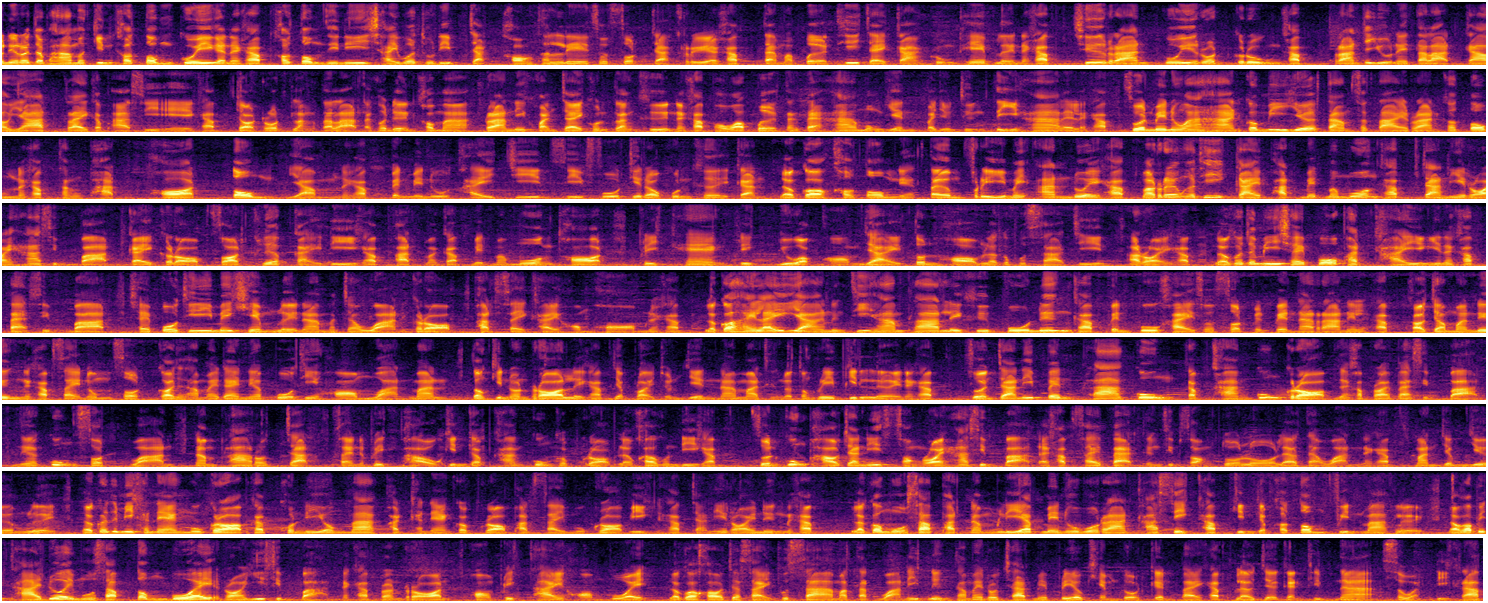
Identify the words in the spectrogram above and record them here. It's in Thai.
วันนี้เราจะพามากินข้าวต้มกุ้ยกันนะครับข้าวต้มที่นี่ใช้วัตถุดิบจากท้องทะเลสดๆจากเรือครับแต่มาเปิดที่ใจกลางกรุงเทพเลยนะครับชื่อร้านกุ้ยรถกรุงครับร้านจะอยู่ในตลาด9ยาร์ดใกล้กับ RCA ครับจอดรถหลังตลาดแล้วก็เดินเข้ามา ร้านนี้ขวัญใจคนกลางคืนนะครับเพราะว่าเปิดตั้งแต่5โมงเย็นไปจนถึงตี5เลยแหละครับส่วนเมนูอาหารก็มีเยอะตามสไตล์ร้านข้าวต้มนะครับทั้งผัดทอดต้มยำนะครับเป็นเมนูไทยจีนซีฟู้ดที่เราคุ้นเคยกัน แล้วก็ข้าวต้มเนี่ยเติมฟรีไม่อั้นด้วยครับมาเริ่มกันที่ไก่ผัดเม็ดมะม่วงครับจานนี้150 บาท ไก่กรอบซอสเคลือบไก่ดีครับ ผัดมากับเม็ดมะม่วงทอด พริกแห้ง พริกหยวก หอมใหญ่ ต้นหอม แล้วก็พุทราจีน อร่อยครับ แล้วก็จะมีไชโป๊ผัดไข่อย่างนี้นะครับ 80 บาท ไชโป๊ที่นี่ไม่เค็มเลยนะ มันจะหวานกรอบ ผัดใส่ไข่หอมๆนะครับ แล้วก็ไฮไลท์อีกอย่างหนึ่งที่ห้ามพลาดเลยคือปูนึ่งครับ เป็นปูไข่สดๆ เป็นๆ หน้าร้านนี่แหละครับ เขาจะมานึ่งนะครับ ใส่นมสด ก็จะทำให้ได้เนื้อปูที่หอมหวานมัน ต้องกินร้อนๆ เลยครับ อย่าปล่อยจนเย็นนะ มาถึงเราต้องรีบกินเลยนะครับ ส่วนจานนี้เป็นพล่ากุ้งกับคางกุ้งกรอบนะครับ180 บาท เนื้อกุ้งสดหวาน น้ำพล่ารสจัด ใส่น้ำพริกเผากินกับคางกุ้งกับกรอบแล้วเข้ากันดีครับ ส่วนกุ้งเผาจานนี้ 250 บาทนะครับไซส์8ถึง12 ตัวโลแล้วแต่วันนะครับมันเยิ้มๆเลย แล้วก็จะมีขนงหมูกรอบครับคนนิยมมากผัดขนงกรอบๆผัดใส่หมูกรอบอีกนะครับจานนี้ร้อยหนึ่งนะครับแล้วก็หมูสับผัดน้ำเลียบเมนูโบราณคลาสสิกครับกินกับข้าวต้มฟินมากเลย แล้วก็ปิดท้ายด้วยหมูสับต้มบวย 120 บาทนะครับร้อนๆหอมพริกไทยหอมบวย แล้วก็เขาจะใส่พุทรามาตัดหวานนิดนึงทำให้รสชาติไม่เปรี้ยวเค็มโดดเกินไปครับแล้วเจอกันคลิปหน้าสวัสดีครับ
